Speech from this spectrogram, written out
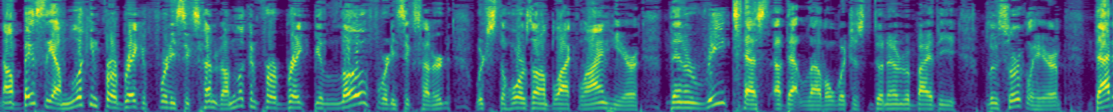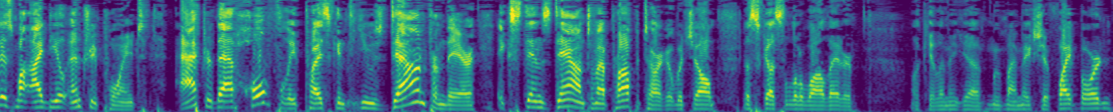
Now, basically, I'm looking for a break of 4,600. I'm looking for a break below 4,600, which is the horizontal black line here, then a retest of that level, which is denoted by the blue circle here. That is my ideal entry point. After that, hopefully, price continues down from there, extends down to my profit target, which I'll discuss a little while later. Okay, let me uh, move my makeshift whiteboard.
